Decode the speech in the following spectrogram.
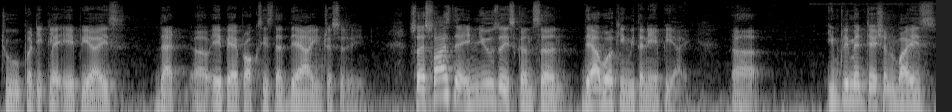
to particular APIs that uh, API proxies that they are interested in. So as far as the end user is concerned, they are working with an API. Uh, implementation wise,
